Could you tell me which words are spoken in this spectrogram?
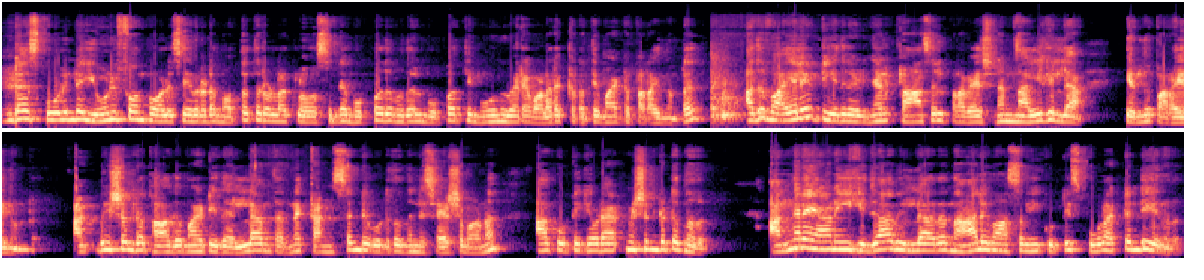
എന്റെ സ്കൂളിന്റെ യൂണിഫോം പോളിസി അവരുടെ മൊത്തത്തിലുള്ള ക്ലോസിന്റെ മുപ്പത് മുതൽ മുപ്പത്തി മൂന്ന് വരെ വളരെ കൃത്യമായിട്ട് പറയുന്നുണ്ട്. അത് വയലേറ്റ് ചെയ്ത് കഴിഞ്ഞാൽ ക്ലാസ്സിൽ പ്രവേശനം നൽകില്ല എന്ന് പറയുന്നുണ്ട്. അഡ്മിഷന്റെ ഭാഗമായിട്ട് ഇതെല്ലാം തന്നെ കൺസെന്റ് കൊടുത്തതിന് ശേഷമാണ് ആ കുട്ടിക്ക് അവിടെ അഡ്മിഷൻ കിട്ടുന്നത്. അങ്ങനെയാണ് ഈ ഹിജാബ് ഇല്ലാതെ നാല് മാസം ഈ കുട്ടി സ്കൂൾ അറ്റൻഡ് ചെയ്യുന്നത്.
